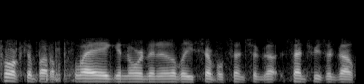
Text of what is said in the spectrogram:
talks about a plague in northern Italy several centuries ago.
